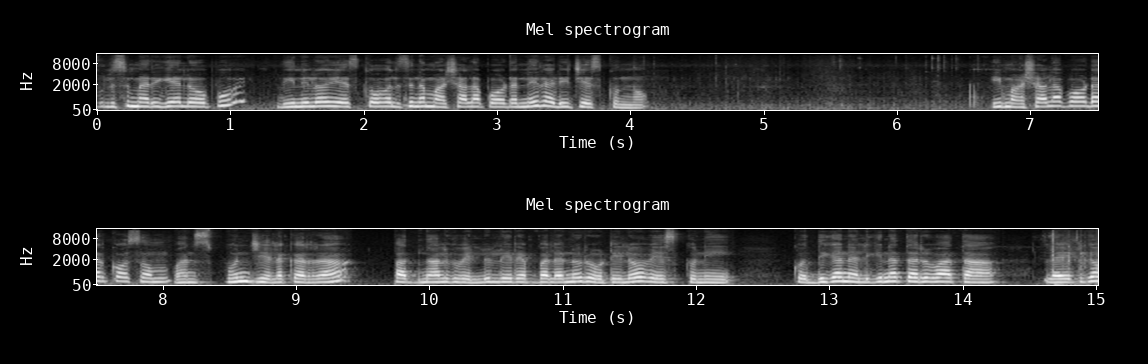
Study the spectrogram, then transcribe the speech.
పులుసు మరిగేలోపు దీనిలో వేసుకోవలసిన మసాలా పౌడర్ని రెడీ చేసుకుందాం. ఈ మసాలా పౌడర్ కోసం వన్ స్పూన్ జీలకర్ర పద్నాలుగు వెల్లుల్లి రెబ్బలను రోటీలో వేసుకుని కొద్దిగా నలిగిన తరువాత లైట్గా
